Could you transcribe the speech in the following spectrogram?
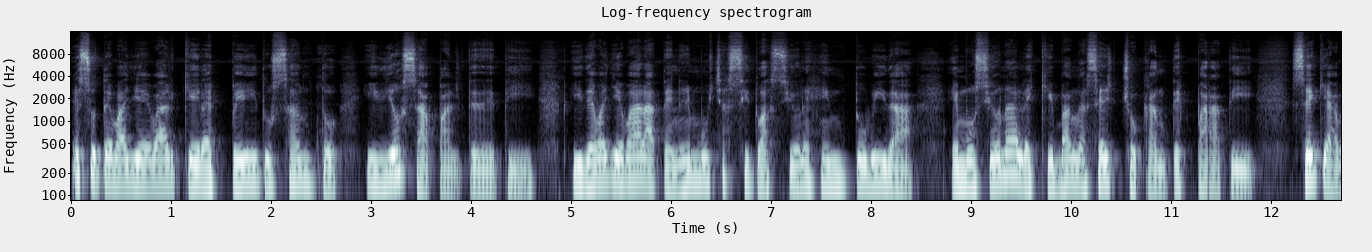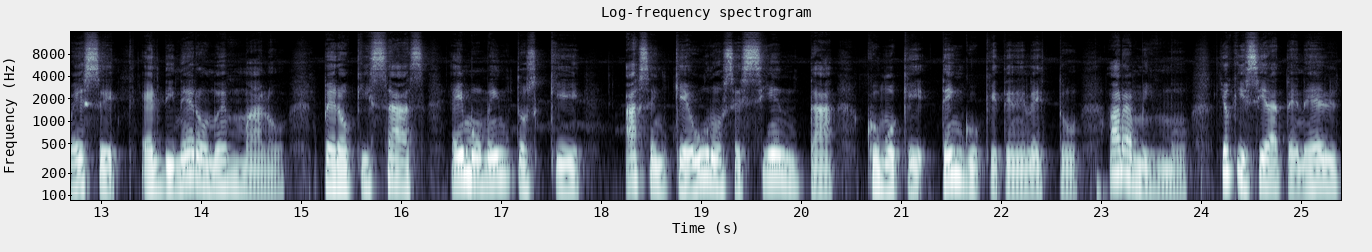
Eso te va a llevar que el Espíritu Santo y Dios aparte de ti. Y te va a llevar a tener muchas situaciones en tu vida emocionales que van a ser chocantes para ti. Sé que a veces el dinero no es malo, pero quizás hay momentos que hacen que uno se sienta como que tengo que tener esto. Ahora mismo yo quisiera tener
